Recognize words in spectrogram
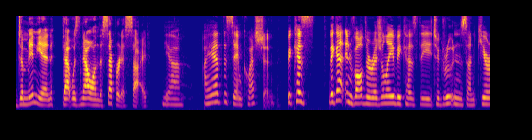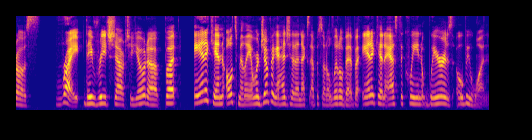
Dominion that was now on the Separatist side. Yeah, I had the same question because they got involved originally because the Togrutans on Kiros, Right. they reached out to Yoda, but Anakin ultimately, and we're jumping ahead to the next episode a little bit, but Anakin asked the Queen, "Where is Obi Wan?"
